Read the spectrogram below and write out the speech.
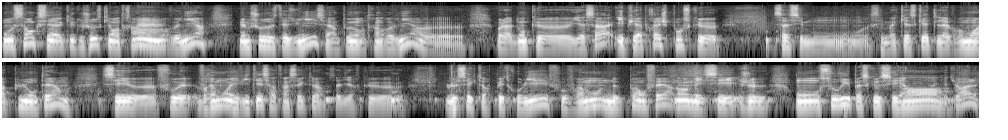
On sent que c'est quelque chose qui est en train de mmh. revenir. Même chose aux États-Unis, c'est un peu en train de revenir. Euh, voilà, donc euh, il y a ça. Et puis après, je pense que ça c'est mon, c'est ma casquette là vraiment à plus long terme. C'est euh, faut vraiment éviter certains secteurs. C'est-à-dire que le secteur pétrolier, il faut vraiment ne pas en faire. Non, mais c'est, je, on sourit parce que c'est un naturel,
